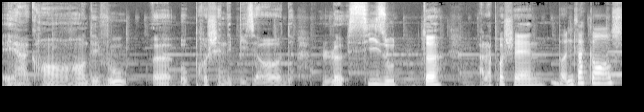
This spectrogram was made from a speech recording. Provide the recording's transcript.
et un grand rendez-vous au prochain épisode le 6 août. À la prochaine. Bonnes vacances.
